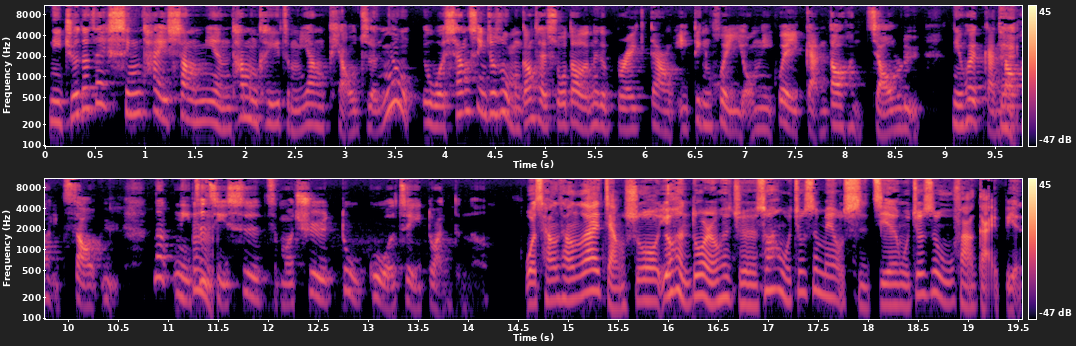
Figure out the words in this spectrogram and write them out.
你觉得在心态上面他们可以怎么样调整？因为我相信，就是我们刚才说到的那个 breakdown 一定会有，你会感到很焦虑，你会感到很躁郁。那你自己是怎么去度过这一段的呢？我常常都在讲说，有很多人会觉得说，我就是没有时间，我就是无法改变。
